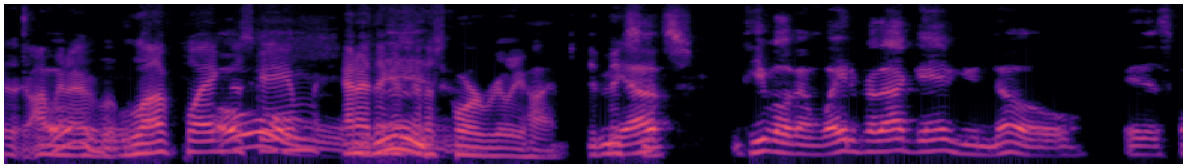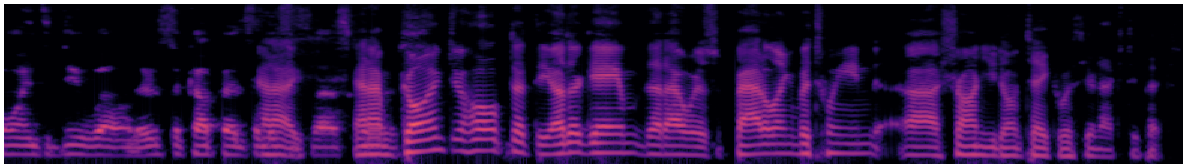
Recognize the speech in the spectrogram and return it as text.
uh, I'm gonna Oh. love playing this game, Oh, and I think it's gonna mm. score really high. It makes Yep. sense. People have been waiting for that game. You know it is going to do well. There's the Cuphead. And I- Delicious And I'm going to hope that the other game that I was battling between, uh, Sean, you don't take with your next two picks.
